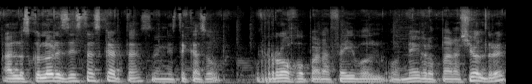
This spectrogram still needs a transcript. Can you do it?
a los colores de estas cartas, en este caso rojo para Fable o negro para Shieldred,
